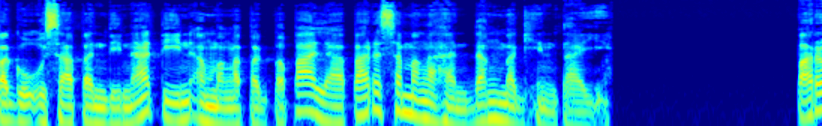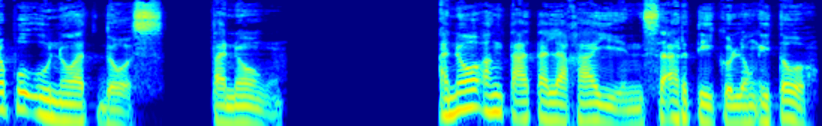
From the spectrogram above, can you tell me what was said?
Pag-uusapan din natin ang mga pagpapala para sa mga handang maghintay. Para po uno at dos, tanong. Ano ang tatalakayin sa artikulong ito?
